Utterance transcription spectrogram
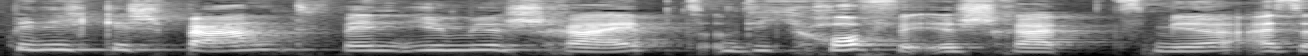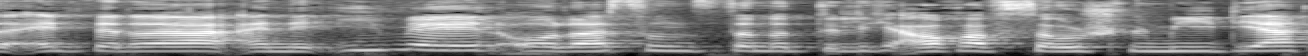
bin ich gespannt, wenn ihr mir schreibt, und ich hoffe, ihr schreibt es mir, also entweder eine E-Mail oder sonst dann natürlich auch auf Social Media,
